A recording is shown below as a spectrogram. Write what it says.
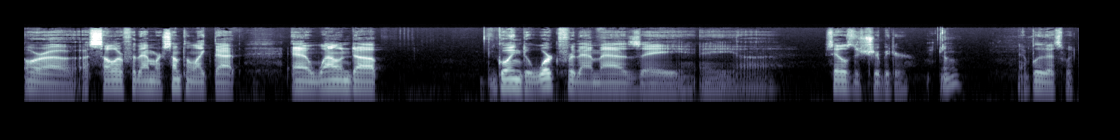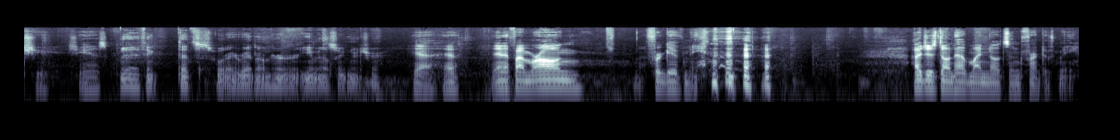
or a, a seller for them, or something like that, and wound up going to work for them as a a uh, sales distributor. Oh, I believe that's what she she is. Yeah, I think that's what I read on her email signature. Yeah, if, and if I'm wrong, forgive me. I just don't have my notes in front of me.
